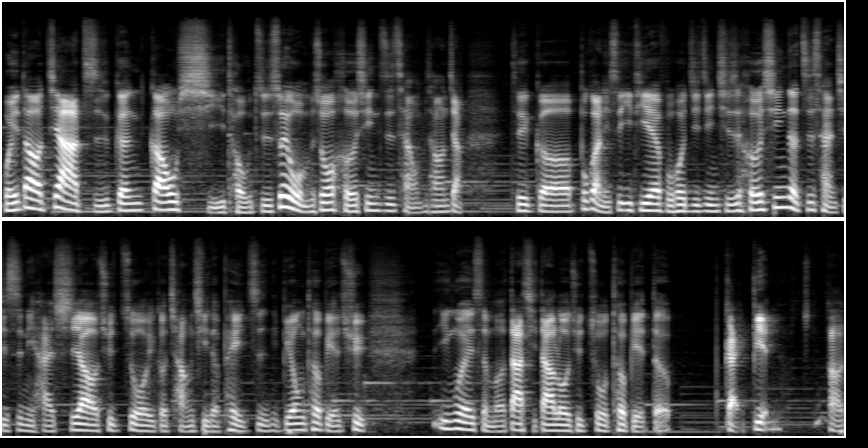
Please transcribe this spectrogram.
回到价值跟高息投资，所以我们说核心资产，我们常常讲这个，不管你是 ETF 或基金，其实核心的资产其实你还是要去做一个长期的配置，你不用特别去因为什么大起大落去做特别的。改变啊，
